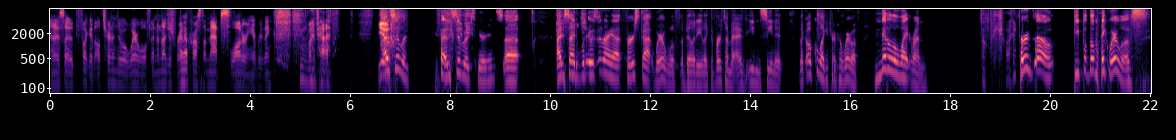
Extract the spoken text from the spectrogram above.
and I decided, fuck it, I'll turn into a werewolf and then I just ran Uh, across the map slaughtering everything in my path. I had a similar, I had a similar experience. Uh, I decided when it was when I uh, first got werewolf ability, like the first time I've even seen it, like, oh, cool, I can turn into a werewolf. Middle of Whiterun. Oh my god. Turns out people don't like werewolves.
